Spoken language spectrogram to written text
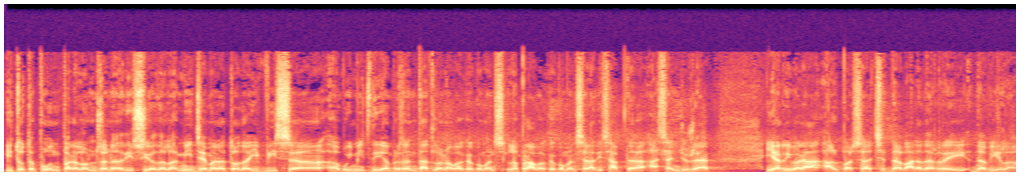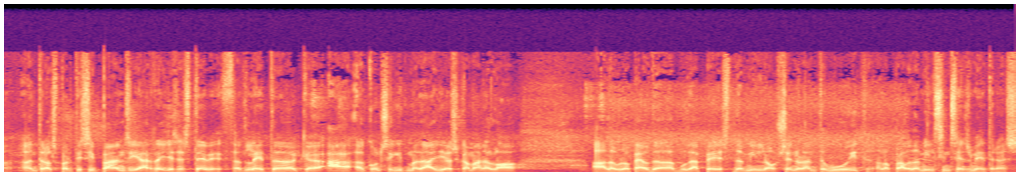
I tot a punt per a l'onzena edició de la mitja marató d'Eivissa. Avui migdia han presentat la, nova que la prova que començarà dissabte a Sant Josep i arribarà al passeig de Vara de Rei de Vila. Entre els participants hi ha Reyes Estevez, atleta que ha aconseguit medalles, com ara l'O a l'Europeu de Budapest de 1998, a la prova de 1.500 metres.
